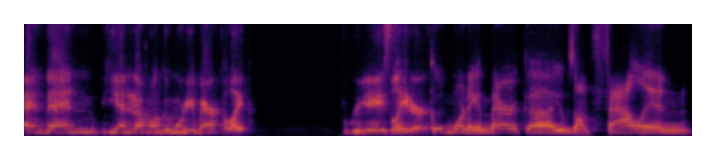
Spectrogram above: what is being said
And then he ended up on Good Morning America like three days later. Good Morning America. He was on Fallon.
